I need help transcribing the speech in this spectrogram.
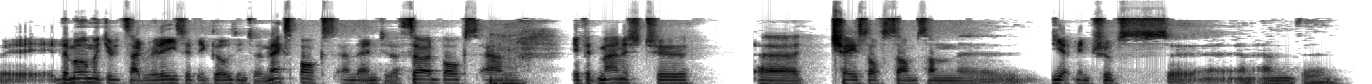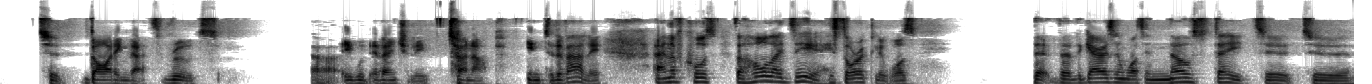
the moment you decide to release it, it goes into the next box, and then to the third box, and mm-hmm. if it managed to uh, chase off some some uh, Viet Minh troops uh, and, and uh, to guarding that route, uh, it would eventually turn up into the valley. And of course, the whole idea historically was that the, the garrison was in no state to to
